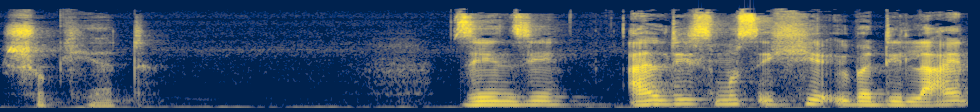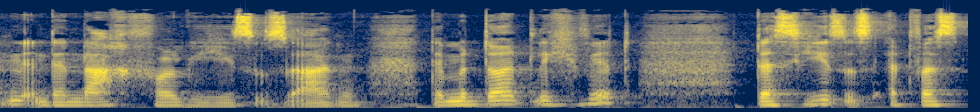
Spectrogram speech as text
schockiert. Sehen Sie, all dies muss ich hier über die Leiden in der Nachfolge Jesu sagen, damit deutlich wird, dass Jesus etwas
